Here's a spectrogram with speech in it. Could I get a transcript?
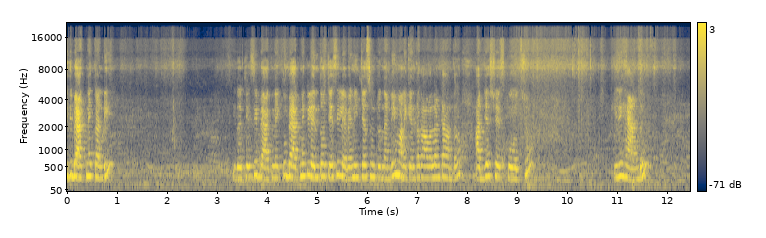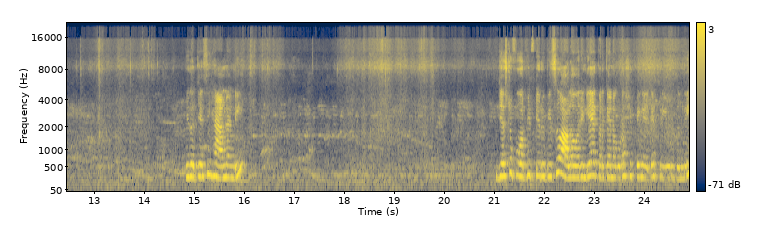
ఇది బ్యాక్ నెక్ అండి. ఇది వచ్చేసి back neck. Back neck length వచ్చేసి లెవెన్ ఇంచెస్ ఉంటుందండి. మనకి ఎంత కావాలంటే అంత అడ్జస్ట్ చేసుకోవచ్చు. ఇది హ్యాండ్ ఇది వచ్చేసి హ్యాండ్ అండి. Just four fifty rupees all over India ఎక్కడికైనా కూడా షిప్పింగ్ అయితే ఫ్రీ ఉంటుంది.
